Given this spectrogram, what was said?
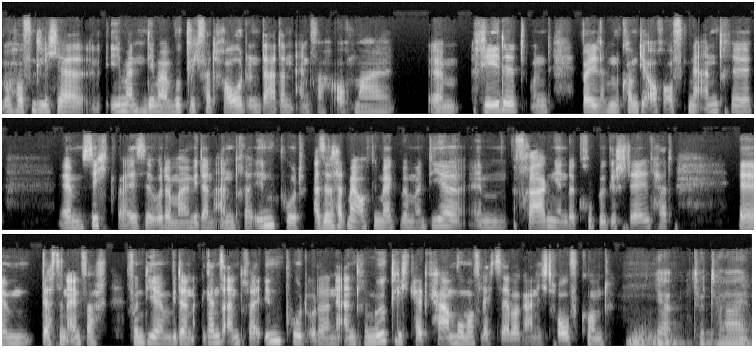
hoffentlich ja jemanden, dem man wirklich vertraut und da dann einfach auch mal ähm, redet und weil dann kommt ja auch oft eine andere ähm, Sichtweise oder mal wieder ein anderer Input. Also das hat man auch gemerkt, wenn man dir ähm, Fragen in der Gruppe gestellt hat, ähm, dass dann einfach von dir wieder ein ganz anderer Input oder eine andere Möglichkeit kam, wo man vielleicht selber gar nicht draufkommt. Ja, total.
